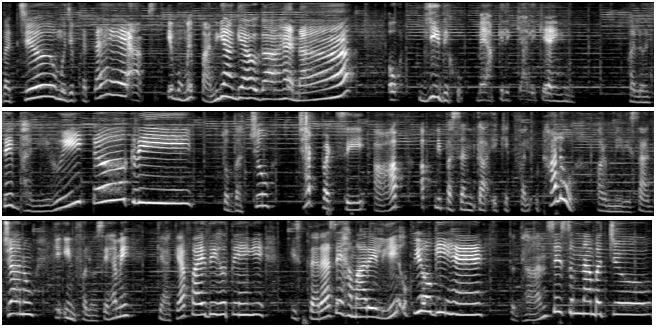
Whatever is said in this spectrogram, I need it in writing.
बच्चों, मुझे पता है आप सबके मुँह में पानी आ गया होगा, है ना? ओ ये देखो, मैं आपके लिए क्या लेके आई हूँ। फलों से भरी हुई टोकरी। तो बच्चों, झटपट से आप अपनी पसंद का एक एक फल उठा लो और मेरे साथ जानो कि इन फलों से हमें क्या क्या फ़ायदे होते हैं ये, किस तरह से हमारे लिए उपयोगी हैं। तो ध्यान से सुनना बच्चों।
